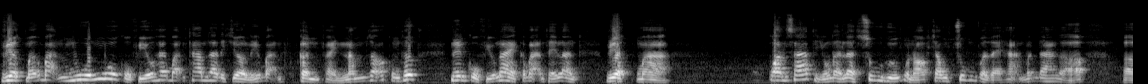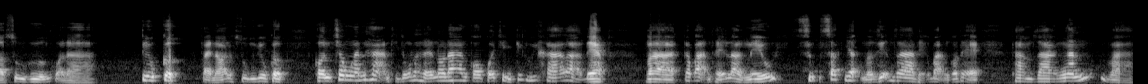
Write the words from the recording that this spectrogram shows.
việc mà các bạn muốn mua cổ phiếu hay bạn tham gia thị trường thì các bạn cần phải nắm rõ công thức. Nên cổ phiếu này các bạn thấy là việc mà quan sát thì chúng ta là xu hướng của nó trong chung và dài hạn vẫn đang ở, ở xu hướng gọi là tiêu cực, phải nói là xu hướng tiêu cực. Còn trong ngắn hạn thì chúng ta thấy nó đang có quá trình tích lũy khá là đẹp. Và các bạn thấy là nếu sự xác nhận nó diễn ra thì các bạn có thể tham gia ngắn và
